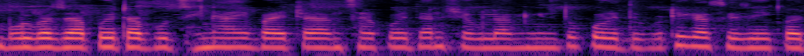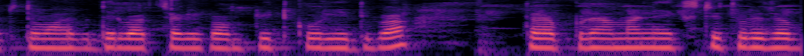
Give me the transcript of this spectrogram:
বলবা যে, আপু, এটা বুঝি নাই বা এটা অ্যান্সার করে দেন, সেগুলো আমি কিন্তু করে দেবো। ঠিক আছে? যে কয়টি তোমাদের বাচ্চাকে কমপ্লিট করিয়ে দিবা। তারপরে আমরা নেক্সটে চলে যাব,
